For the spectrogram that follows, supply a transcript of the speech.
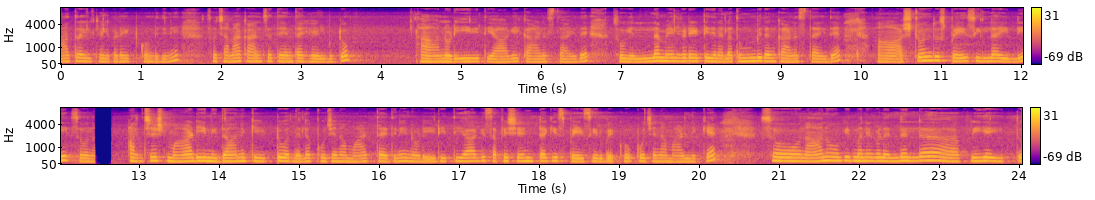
ಮಾತ್ರ ಇಲ್ಲಿ ಕೆಳಗಡೆ ಇಟ್ಕೊಂಡಿದ್ದೀನಿ. ಸೊ ಚೆನ್ನಾಗಿ ಕಾಣಿಸುತ್ತೆ ಅಂತ ಹೇಳಿಬಿಟ್ಟು ಆ, ನೋಡಿ ಈ ರೀತಿಯಾಗಿ ಕಾಣಿಸ್ತಾ ಇದೆ. ಸೊ ಎಲ್ಲ ಮೇಲ್ಗಡೆ ಇಟ್ಟಿದ್ದೀನಲ್ಲ ತುಂಬಿದಂಗೆ ಕಾಣಿಸ್ತಾ ಇದೆ. ಅಷ್ಟೊಂದು ಸ್ಪೇಸ್ ಇಲ್ಲ ಇಲ್ಲಿ. ಸೊ ಅಡ್ಜಸ್ಟ್ ಮಾಡಿ ನಿಧಾನಕ್ಕೆ ಇಟ್ಟು ಅದನ್ನೆಲ್ಲ ಪೂಜೆನ ಮಾಡ್ತಾ ಇದ್ದೀನಿ. ನೋಡಿ ಈ ರೀತಿಯಾಗಿ ಸಫಿಷಿಯೆಂಟಾಗಿ ಸ್ಪೇಸ್ ಇರಬೇಕು ಪೂಜೆನ ಮಾಡಲಿಕ್ಕೆ. ಸೊ ನಾನು ಹೋಗಿದ್ದ ಮನೆಗಳೆಲ್ಲೆಲ್ಲ ಫ್ರೀಯೇ ಇತ್ತು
